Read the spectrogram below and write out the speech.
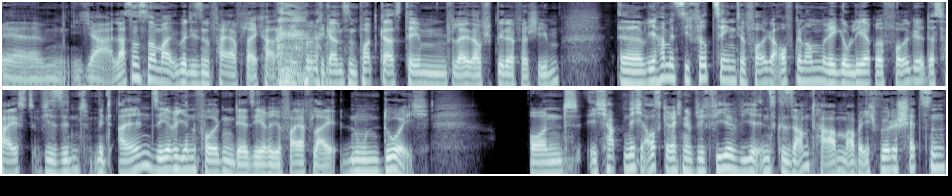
Ähm, ja, lass uns nochmal über diesen Firefly Cast reden und die ganzen Podcast-Themen vielleicht auf später verschieben. Äh, wir haben jetzt die 14. Folge aufgenommen, reguläre Folge. Das heißt, wir sind mit allen Serienfolgen der Serie Firefly nun durch. Und ich habe nicht ausgerechnet, wie viel wir insgesamt haben, aber ich würde schätzen,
